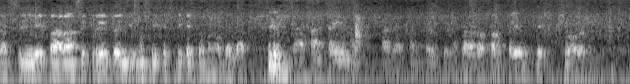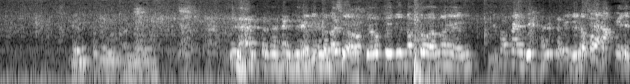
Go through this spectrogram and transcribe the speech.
Kasi para sikreto, hindi mo dikit-dikit yung mga balat. Sa pantay mo, para pantay sila. Para pang kayong picture. Ganito na yung ano. Ganito na siya. oh. Pero pwede na to ano hen. Hindi pa pwede. Pwede na patakin.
